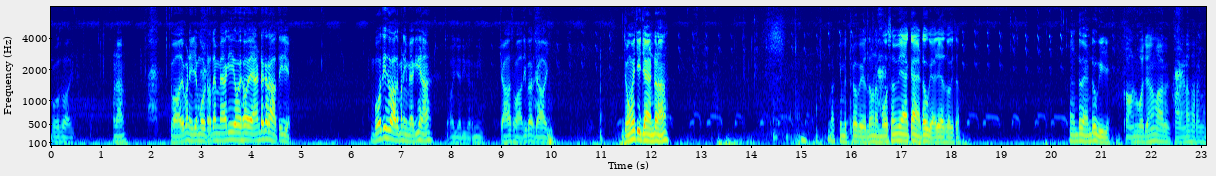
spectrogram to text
ਬਹੁਤ ਸਵਾਦੀ ਹਣਾ ਸਵਾਦ ਬਣੀ ਜੇ ਮੋਟਰ ਤੇ। ਮੈਗੀ ਓਏ ਹੋਏ ਐਂਡ ਕਰਾਤੀ ਜੇ। ਬਹੁਤ ਹੀ ਸਵਾਦ ਬਣੀ ਮੈਗੀ ਹੈ ਨਾ। ਚਾਹ ਯਾਰੀ ਗਰਮੀ ਚਾਹ ਸਵਾਦ ਹੀ ਪਰ ਚਾਹ ਵੀ ਦੋਵੇਂ ਚੀਜ਼ਾਂ ਐਂਡ ਨਾ। ਬਾਕੀ ਮਿੱਤਰੋ ਵੇਖ ਲਓ ਹੁਣ ਮੌਸਮ ਵੀ ਐ ਘੈਂਟ ਹੋ ਗਿਆ ਜੇ ਇਸ ਵਕਤ। ਐਂਡ ਐਂਡ ਹੋ ਗਈ ਜੇ। ਕਾਂ ਨੂੰ ਵਜਾ ਨਾ ਮਾਰ ਖਾ ਲੈਣਾ ਸਾਰਾ ਕੁਝ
